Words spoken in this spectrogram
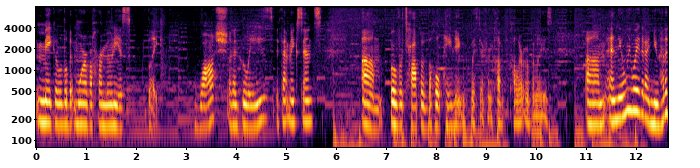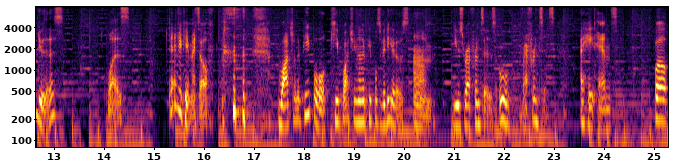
make a little bit more of a harmonious, like, wash, like a glaze, if that makes sense, um, over top of the whole painting with different color overlays. Um, and the only way that I knew how to do this was to educate myself. watch other people, keep watching other people's videos, um, use references. Ooh, references. I hate hands. Well,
